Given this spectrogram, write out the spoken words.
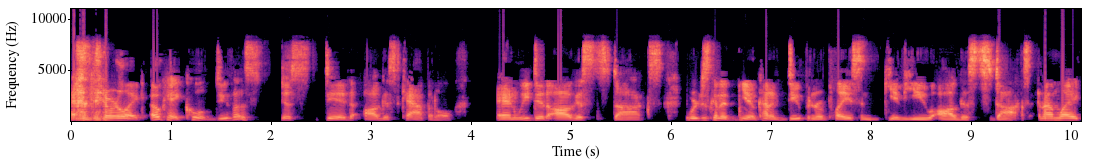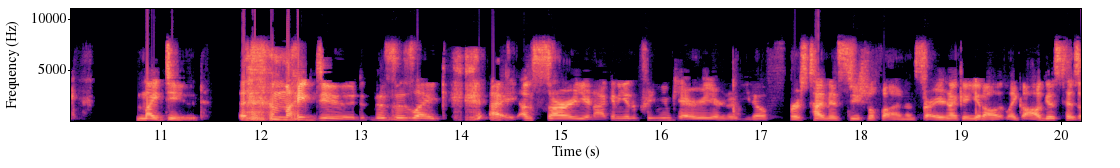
And they were like, okay, cool. Douvos just did August Capital and we did August stocks. We're just going to, you know, kind of dupe and replace and give you August stocks. And I'm like, my dude, my dude, this is like, I, am sorry, you're not going to get a premium carrier, you know, first time institutional fund. I'm sorry, you're not going to get all, like, August has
